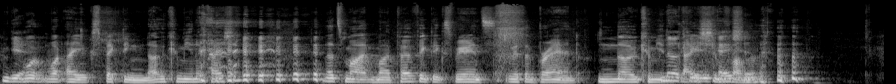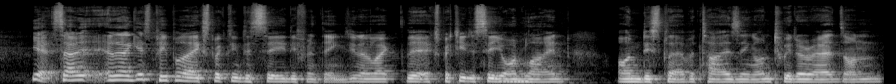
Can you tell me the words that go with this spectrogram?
Yeah. What, what are you expecting? No communication. That's my my perfect experience with a brand. No communication, from communication. them. Yeah, so and I guess people are expecting to see different things. You know, like they're expecting to see you mm-hmm. online, on display advertising, on Twitter ads, on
